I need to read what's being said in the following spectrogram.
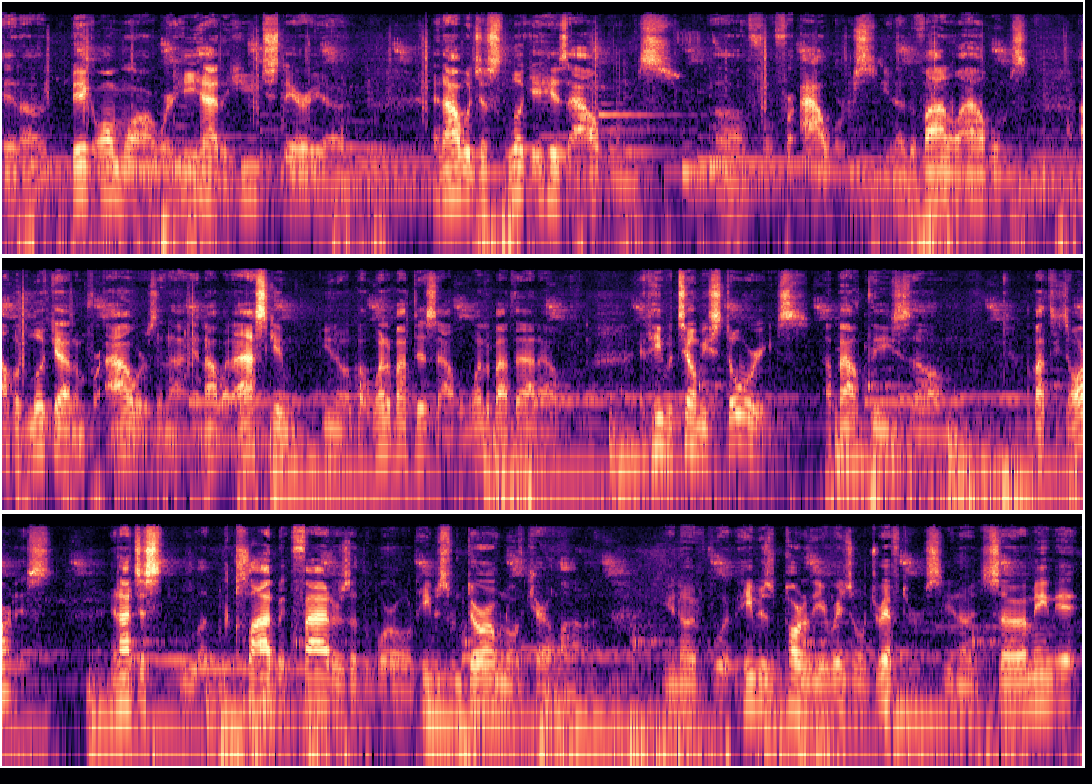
in a big armoire where he had a huge stereo, and I would just look at his albums uh, for, for hours, you know, the vinyl albums. I would look at him for hours and I, and I would ask him, you know, but what about this album? What about that album? And he would tell me stories about these um, about these artists. And I just Clyde McPhatters of the world. He was from Durham, North Carolina. You know, he was part of the original Drifters. You know, so I mean, it.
